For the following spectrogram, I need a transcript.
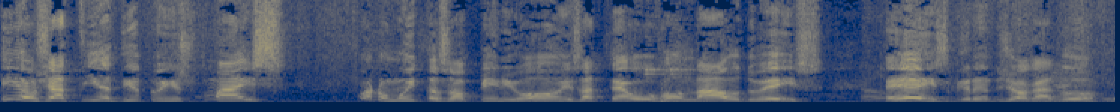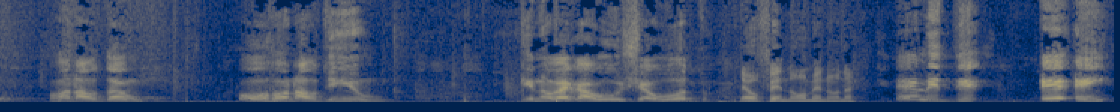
E eu já tinha dito isso, mas foram muitas opiniões, até o Ronaldo, ex, ex-grande jogador, Ronaldão, o Ronaldinho, que não é gaúcho, é outro. É o fenômeno, né? Ele. De, hein?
